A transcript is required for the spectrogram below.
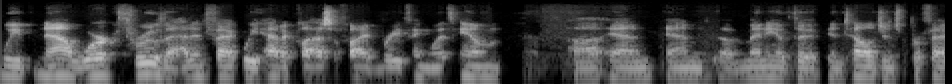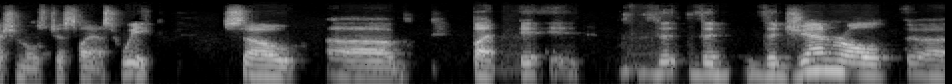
we've now worked through that. In fact, we had a classified briefing with him uh, and and uh, many of the intelligence professionals just last week. So uh, but it, it, the the the general, uh,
